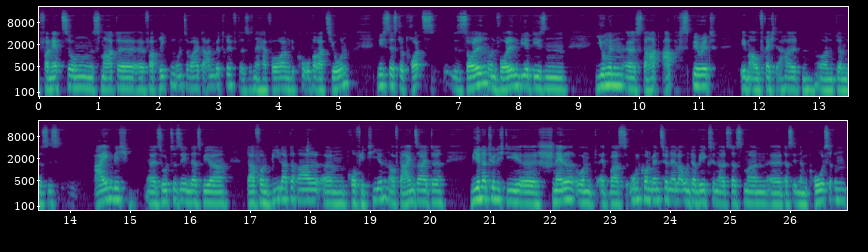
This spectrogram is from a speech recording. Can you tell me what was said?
Vernetzung, smarte äh, Fabriken und so weiter anbetrifft. Das ist eine hervorragende Kooperation. Nichtsdestotrotz sollen und wollen wir diesen jungen äh, Start-up-Spirit eben aufrechterhalten. Und ähm, das ist eigentlich äh, so zu sehen, dass wir davon bilateral ähm, profitieren. Auf der einen Seite wir natürlich, die äh, schnell und etwas unkonventioneller unterwegs sind, als dass man äh, das in einem größeren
